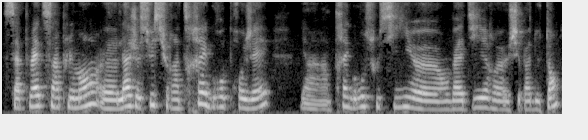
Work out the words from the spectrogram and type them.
Ça peut être simplement, là je suis sur un très gros projet, il y a un très gros souci, on va dire, je ne sais pas, de temps.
